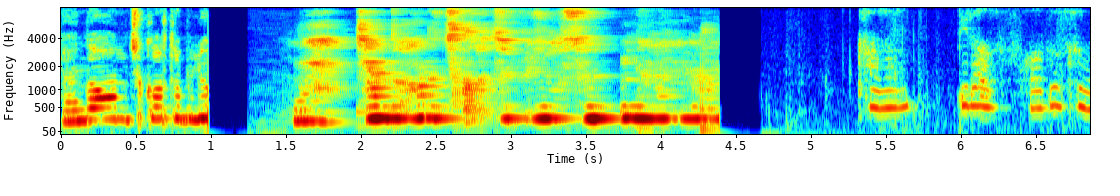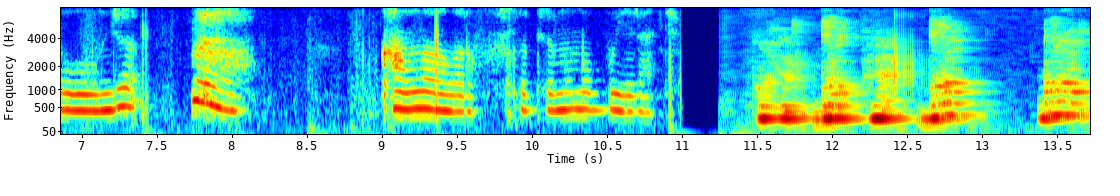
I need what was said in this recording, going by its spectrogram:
Kendi ağını çıkartabiliyor. Kendi ağını çıkartabiliyorsun. İnanamıyorum. Tamam, biraz fazla sıvı olunca ah, kanlı ağları fışkırtıyorum ama bu iğrenç. Hayır bırak beni. Bırak. Bırak.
